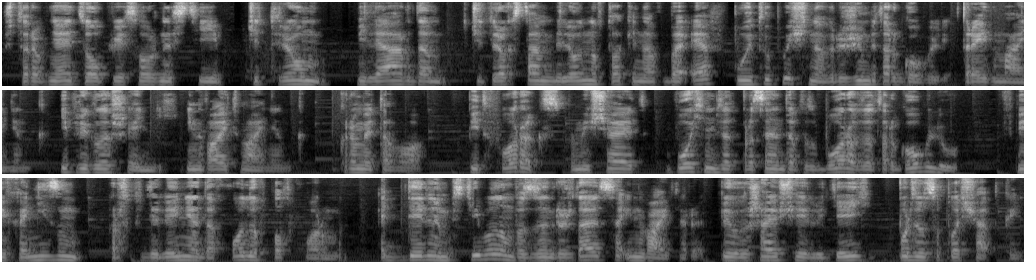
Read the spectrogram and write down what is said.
что равняется общей сложности 4 миллиардам 400 миллионов токенов BF будет выпущено в режиме торговли, trade mining и приглашений, invite mining. Кроме того, Bitforex помещает 80% сборов за торговлю в механизм распределения доходов платформы. Отдельным стимулом вознаграждаются инвайтеры, приглашающие людей пользоваться площадкой.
